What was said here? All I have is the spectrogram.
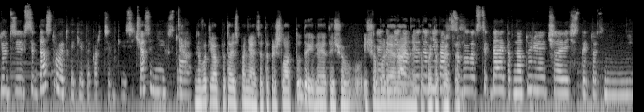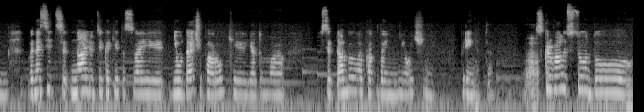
люди всегда строят какие-то картинки, и сейчас они их строят. Ну вот я пытаюсь понять, это пришло оттуда или это еще, еще Это более мне- ранний это, какой-то мне кажется, процесс? было всегда это в натуре человеческой, то есть не- выносить на люди какие-то свои неудачи, пороки, я думаю, всегда было как бы не очень принято. А, Скрывалось все до,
